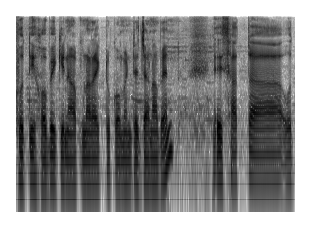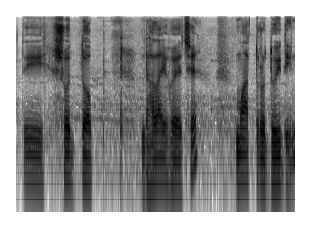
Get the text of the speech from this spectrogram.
ক্ষতি হবে কি না আপনারা একটু কমেন্টে জানাবেন। এই ছাদটা অতি সদ্য ঢালাই হয়েছে, মাত্র দুই দিন।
